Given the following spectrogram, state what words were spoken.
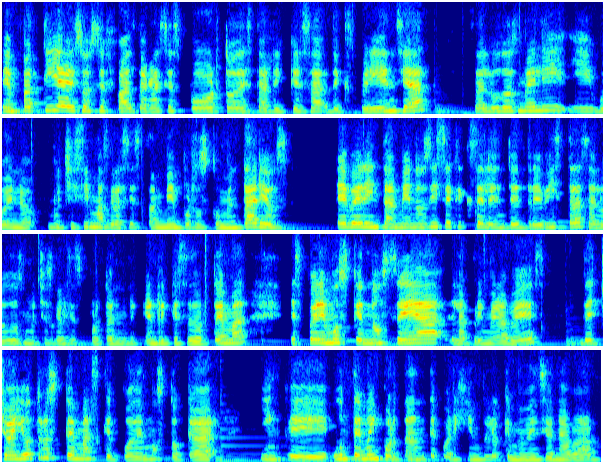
Empatía, eso hace falta. Gracias por toda esta riqueza de experiencia. Saludos, Meli, y bueno, muchísimas gracias también por sus comentarios. Evelyn también nos dice que excelente entrevista. Saludos, muchas gracias por tan enriquecedor tema. Esperemos que no sea la primera vez. De hecho, hay otros temas que podemos tocar. Eh, un tema importante, por ejemplo, que me mencionaba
